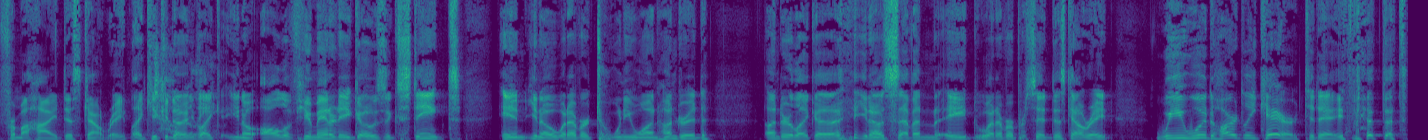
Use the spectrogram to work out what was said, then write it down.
from a high discount rate. Like you totally. could, uh, like you know, all of humanity goes extinct in you know whatever twenty one hundred under like a you know seven eight whatever percent discount rate. We would hardly care today that, that,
